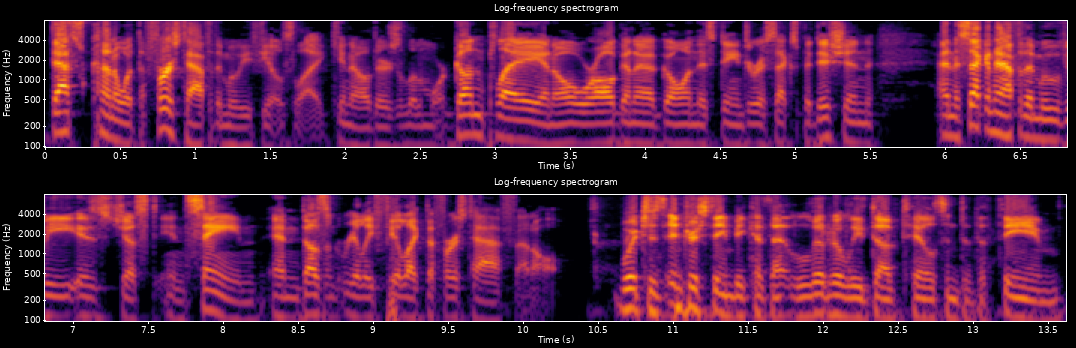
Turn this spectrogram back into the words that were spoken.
That's kind of what the first half of the movie feels like. You know, there's a little more gunplay and oh, we're all gonna go on this dangerous expedition. And the second half of the movie is just insane and doesn't really feel like the first half at all. Which is interesting because that literally dovetails into the theme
